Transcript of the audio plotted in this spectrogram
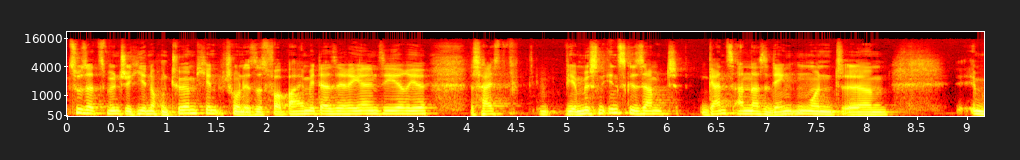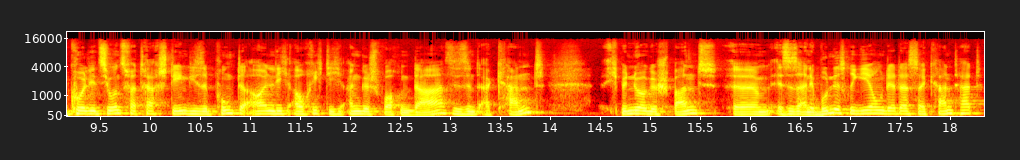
Zusatzwünsche, hier noch ein Türmchen, schon ist es vorbei mit der seriellen Serie. Das heißt, wir müssen insgesamt ganz anders denken und ähm, im Koalitionsvertrag stehen diese Punkte eigentlich auch richtig angesprochen da. Sie sind erkannt. Ich bin nur gespannt. Ähm, es ist eine Bundesregierung, der das erkannt hat.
